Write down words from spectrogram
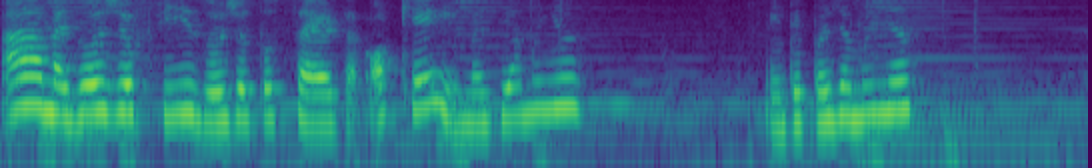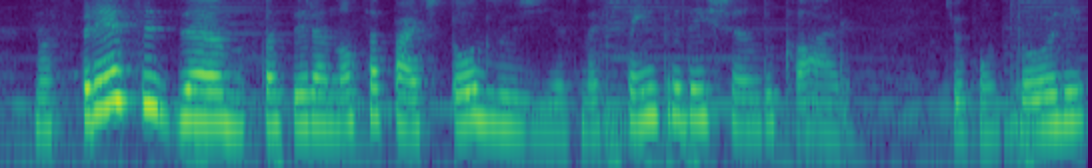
Ah, mas hoje eu fiz, hoje eu tô certa. Ok, mas e amanhã? E depois de amanhã? Nós precisamos fazer a nossa parte todos os dias, mas sempre deixando claro que o controle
